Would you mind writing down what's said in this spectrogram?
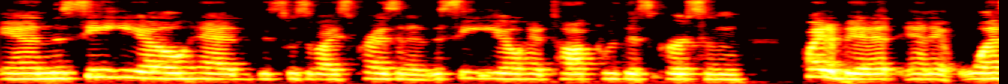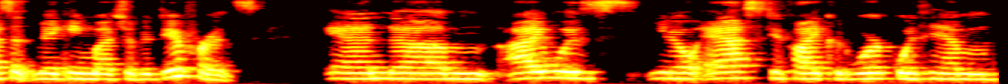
And the CEO had, this was a vice president, the CEO had talked with this person quite a bit and it wasn't making much of a difference. And um, I was, you know, asked if I could work with him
